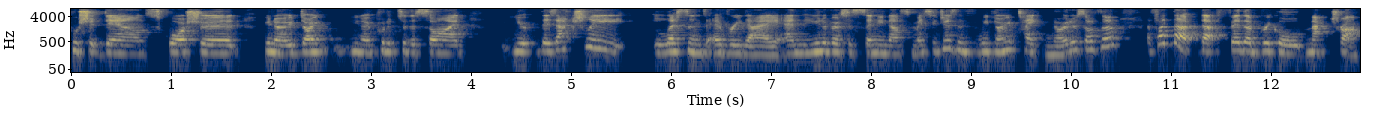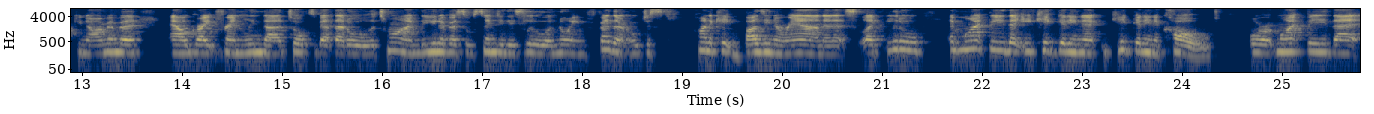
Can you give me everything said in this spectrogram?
push it down squash it you know don't you know put it to the side. You're, there's actually lessons every day and the universe is sending us messages and we don't take notice of them. It's like that that feather brickle mack truck you know. I remember our great friend linda talks about that all the time. The universe will send you this little annoying feather and it will just kind of keep buzzing around and it's like little it might be that you keep getting a keep getting a cold or it might be that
